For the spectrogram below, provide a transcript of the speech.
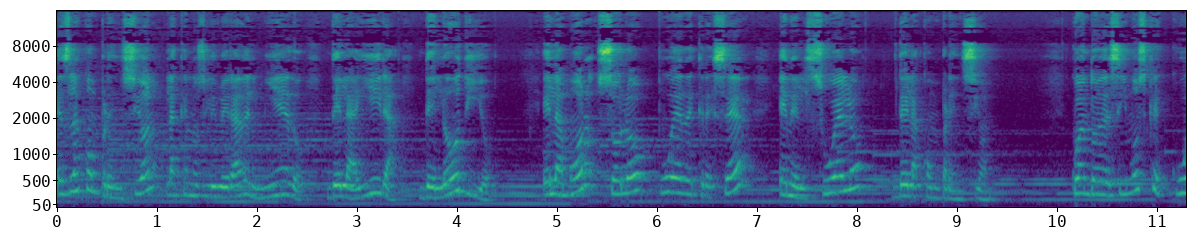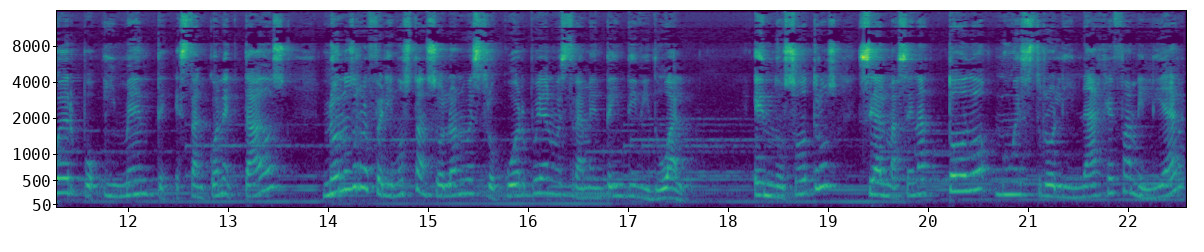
Es la comprensión la que nos libera del miedo, de la ira, del odio. El amor solo puede crecer en el suelo de la comprensión. Cuando decimos que cuerpo y mente están conectados, no nos referimos tan solo a nuestro cuerpo y a nuestra mente individual. En nosotros se almacena todo nuestro linaje familiar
